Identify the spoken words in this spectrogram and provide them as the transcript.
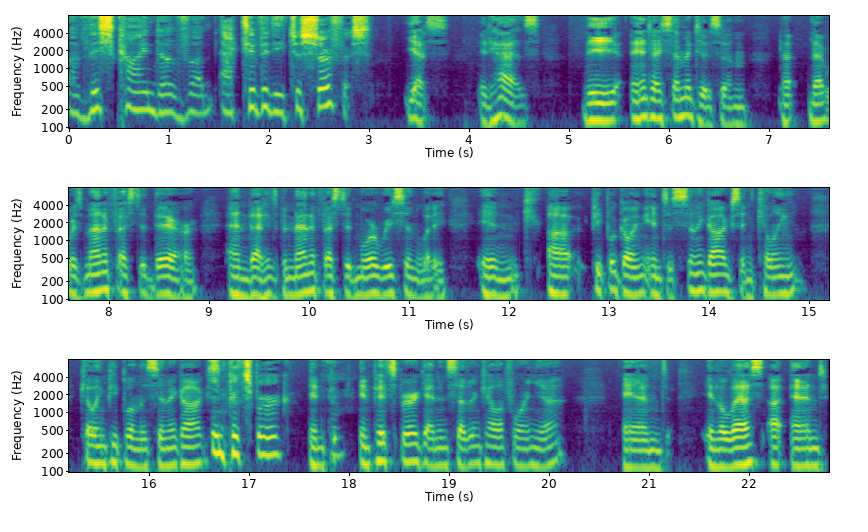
uh, this kind of um, activity to surface? Yes, it has. The anti Semitism that, that was manifested there and that has been manifested more recently in uh, people going into synagogues and killing killing people in the synagogues in Pittsburgh, in yeah. in Pittsburgh and in Southern California, and in the last uh, and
